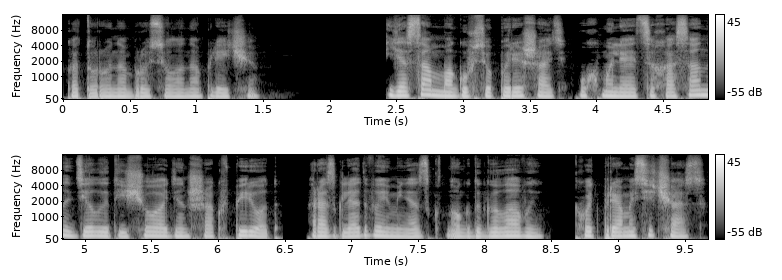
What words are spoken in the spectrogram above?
которую набросила на плечи. «Я сам могу все порешать», — ухмыляется Хасан и делает еще один шаг вперед, разглядывая меня с ног до головы. «Хоть прямо сейчас».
